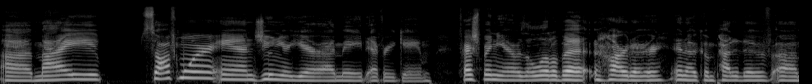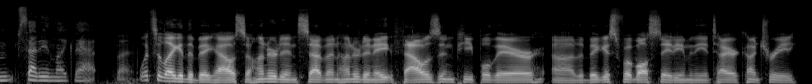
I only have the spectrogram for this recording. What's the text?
Uh, my sophomore and junior year, I made every game. Freshman year was a little bit harder in a competitive um, setting like that. But what's it like at the big house? 107, 108,000 people there, uh, the biggest football stadium in the entire country,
